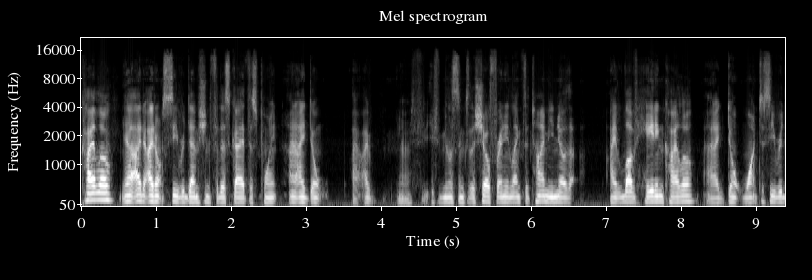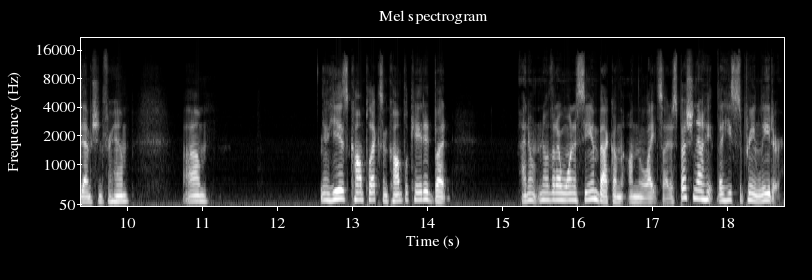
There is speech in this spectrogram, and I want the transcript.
Kylo, yeah, I, I don't see redemption for this guy at this point. I, I don't. I, I you know, if, if, you've been listening to the show for any length of time, you know that I love hating Kylo. I don't want to see redemption for him. Um, you know, he is complex and complicated, but I don't know that I want to see him back on on the light side, especially now that he's supreme leader.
